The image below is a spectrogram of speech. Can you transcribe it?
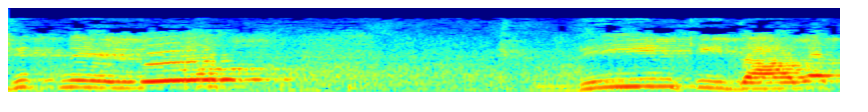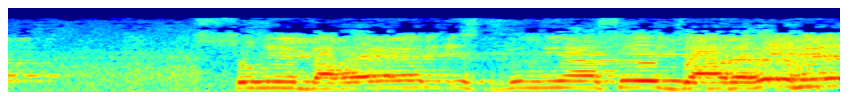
جتنے لوگ دین کی دعوت سنے بغیر اس دنیا سے جا رہے ہیں،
